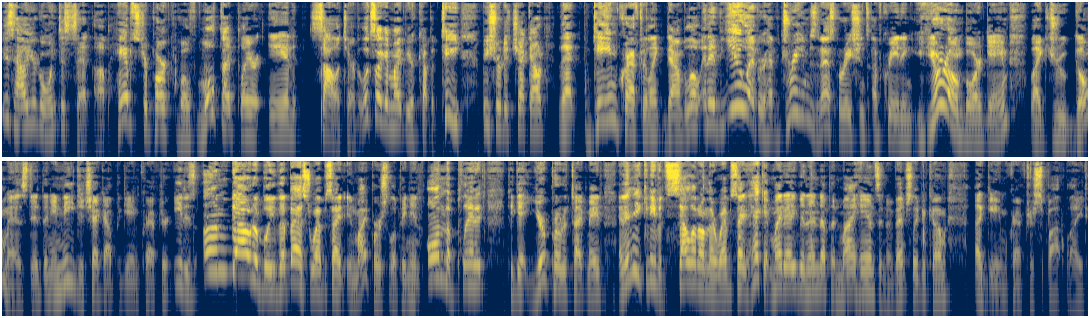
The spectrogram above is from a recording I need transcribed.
is how you're going to set up Hamster Park, both multiplayer and solitaire. If it looks like it might be your cup of tea, be sure to check out that Game Crafter link down below. And if you ever have dreams and aspirations of creating your own board game, like Drew Gomez did, then you need to check out the Game Crafter. It is undoubtedly the best website, in my personal opinion, on the planet to get your prototype made. And then you can even sell it on their website. Heck, it might even end up in my hands and eventually become a Game Crafter Spotlight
